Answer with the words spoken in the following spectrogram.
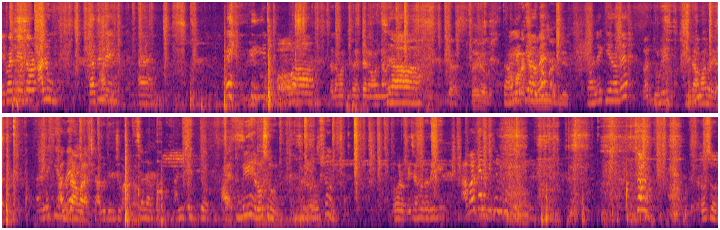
এবার নে তোর আলু। তাতে নে হ্যাঁ। তাহলে কি হবে? তুমি আমার হয়ে যাবে তাহলে কি হবে? আমার আজকে আলু দিয়ে কিছু বানাতে চলো আলু সিদ্ধ। আর তুমি রসুন। রসুন ওর পেছন দেখি। আবার কেন পিছনে রসুন।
